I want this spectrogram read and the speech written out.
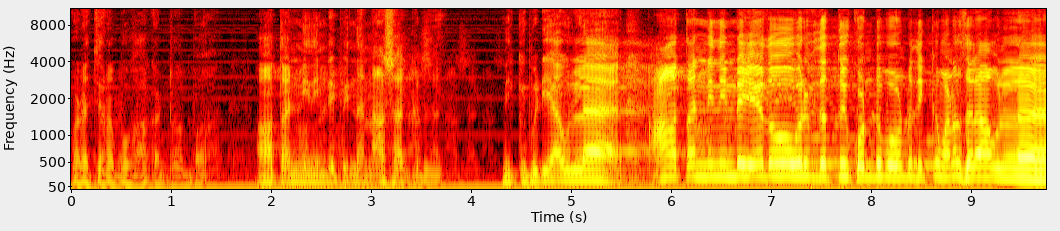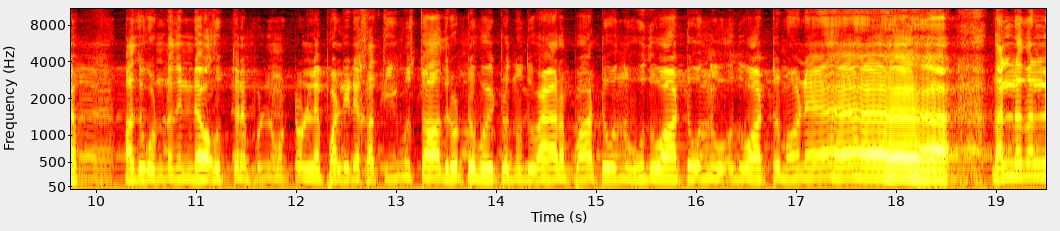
പടച്ചിറപ്പ് കാക്കട്ടപ്പ ആ തണ്ണി നിന്റെ പിന്നെ നാശാക്കരുത്. നിക്ക് പിടിയാവില്ല. ആ തന്നെ നിന്റെ ഏതോ ഒരു വിധത്തിൽ കൊണ്ടുപോകൊണ്ട് നിക്ക് മനസ്സിലാവില്ല. അതുകൊണ്ട് നിന്റെ ഉത്തരപ്പുള്ള മുട്ടുള്ള പള്ളിയുടെ ഹത്തീവുസ്താദിലോട്ട് പോയിട്ടൊന്ന് ദ്വാരപ്പാട്ട് ഒന്ന് ഊതുവാട്ട് ഒന്ന് ഓതുവാട്ട് മോനെ. നല്ല നല്ല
